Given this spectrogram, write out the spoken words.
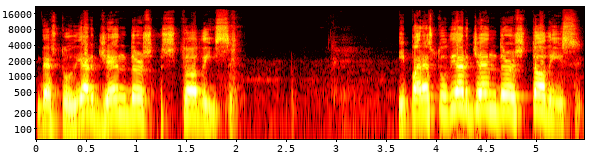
de estudiar Gender Studies. Y para estudiar Gender Studies,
